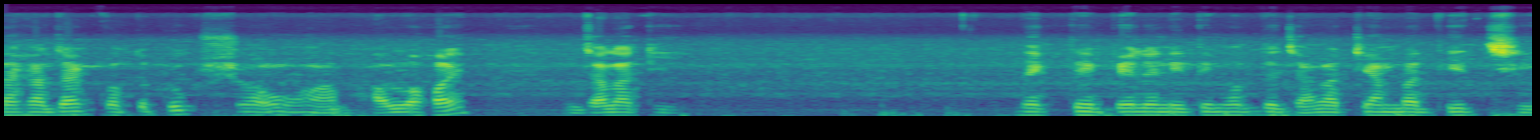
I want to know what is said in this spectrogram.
দেখা যাক কতটুক ভালো হয় জ্বালাটি। দেখতে পেলেন ইতিমধ্যে জ্বালাটি আমরা দিচ্ছি।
